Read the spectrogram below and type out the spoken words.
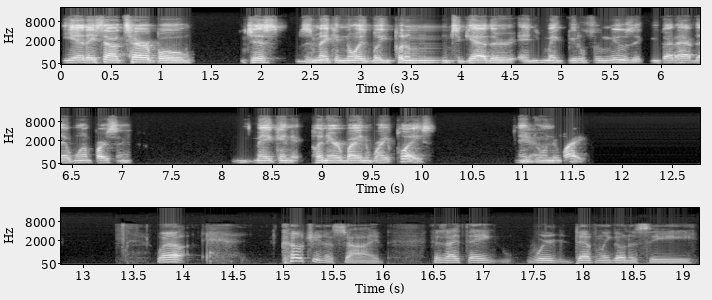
yeah, they sound terrible just just making noise, but you put them together and you make beautiful music. You got to have that one person making it, putting everybody in the right place and yeah. doing it right. Well, coaching aside, because I think we're definitely going to see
